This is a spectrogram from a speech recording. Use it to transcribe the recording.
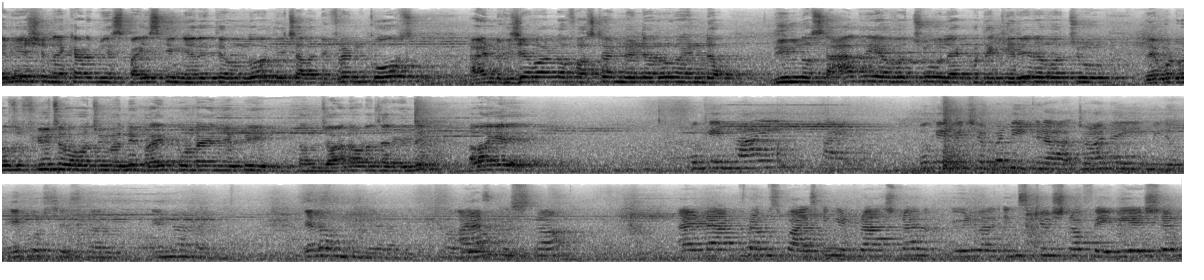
ఏవియేషన్ అకాడమీ స్పైస్ కింగ్ ఏదైతే ఉందో ఇది చాలా డిఫరెంట్ కోర్స్ అండ్ విజయవాడలో ఫస్ట్ టైం రిటర్ అండ్ దీనిలో శాలరీ అవ్వచ్చు లేకపోతే కెరీర్ అవ్వచ్చు లేకపోతే రోజు ఫ్యూచర్ అవ్వచ్చు ఇవన్నీ బ్రైట్ ఉంటాయని చెప్పి తను జాయిన్ అవ్వడం జరిగింది. అలాగే and I'm from spice king international university institution of aviation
